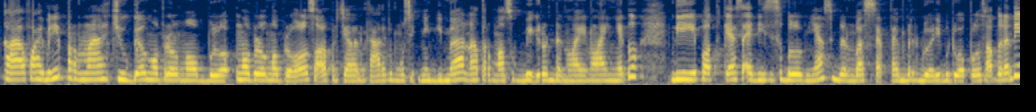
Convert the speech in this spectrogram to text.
Kak Fahim ini pernah juga ngobrol-ngobrol ngobrol-ngobrol soal perjalanan karir musiknya gimana termasuk background dan lain-lainnya tuh di podcast edisi sebelumnya 19 September 2021 nanti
